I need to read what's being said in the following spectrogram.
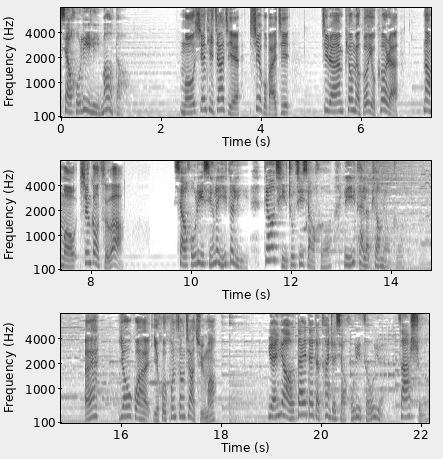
小狐狸礼貌道：“某先替佳姐谢过白姬，既然缥缈阁有客人，那某先告辞了。”小狐狸行了一个礼，叼起朱漆小盒，离开了缥缈阁。哎。妖怪也会婚丧嫁娶吗？袁耀呆呆地看着小狐狸走远，咂舌。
